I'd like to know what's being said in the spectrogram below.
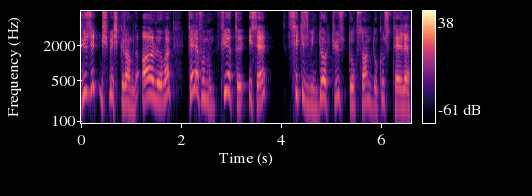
175 gram da ağırlığı var. Telefonun fiyatı ise 8499 TL.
